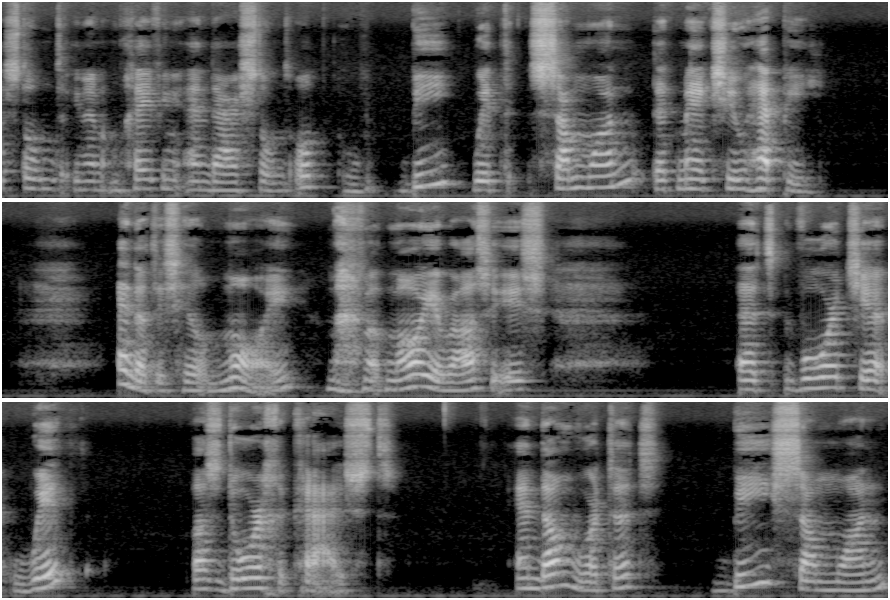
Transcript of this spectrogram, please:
stond in een omgeving en daar stond op: Be with someone that makes you happy. En dat is heel mooi. Maar wat mooier was, is het woordje with was doorgekruist. En dan wordt het be someone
